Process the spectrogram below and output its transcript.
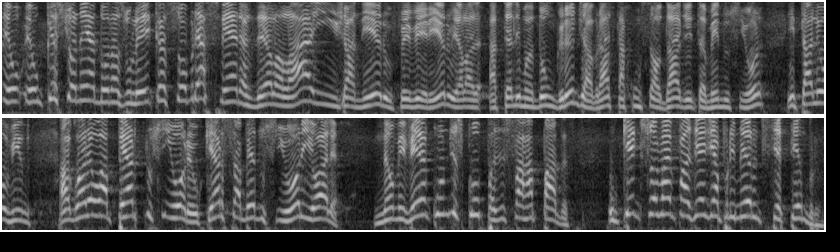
eu, eu questionei a dona Zuleika sobre as férias dela lá em janeiro, fevereiro, e ela até lhe mandou um grande abraço, tá com saudade aí também do senhor e tá lhe ouvindo. Agora eu aperto do senhor, eu quero saber do senhor e olha, não me venha com desculpas esfarrapadas. O que, que o senhor vai fazer dia 1 de setembro?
